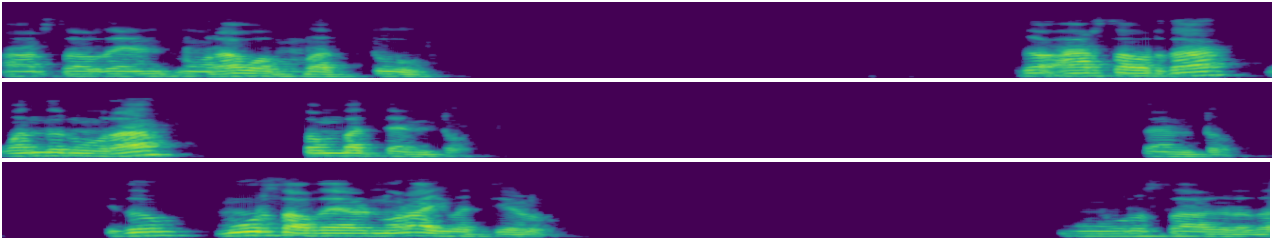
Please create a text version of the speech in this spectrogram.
ಆರ್ ಸಾವಿರದ ಎಂಟುನೂರ ಒಂಬತ್ತು. ಇದು ಆರ್ ಸಾವಿರದ ಒಂದು ನೂರ ತೊಂಬತ್ತೆಂಟು. ಎಂಟು. ಇದು ಮೂರ್ ಸಾವಿರದ ಎರಡ್ ನೂರ ಐವತ್ತೇಳು. ಮೂರು ಸಾವಿರದ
